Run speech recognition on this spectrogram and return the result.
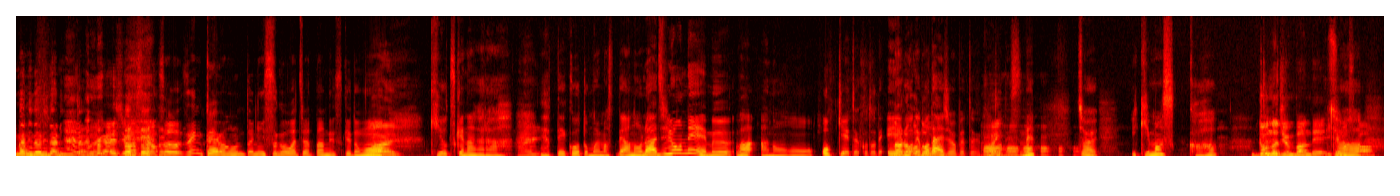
何何何みたいおな。願いしますよそう前回は本当にすぐ終わっちゃったんですけども、はい。気をつけながらはいやっていこうと思います。であのラジオネームはあの OK ということで英語でも大丈夫ということですね。じゃあ行きますか？どんな順番でいきますか？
